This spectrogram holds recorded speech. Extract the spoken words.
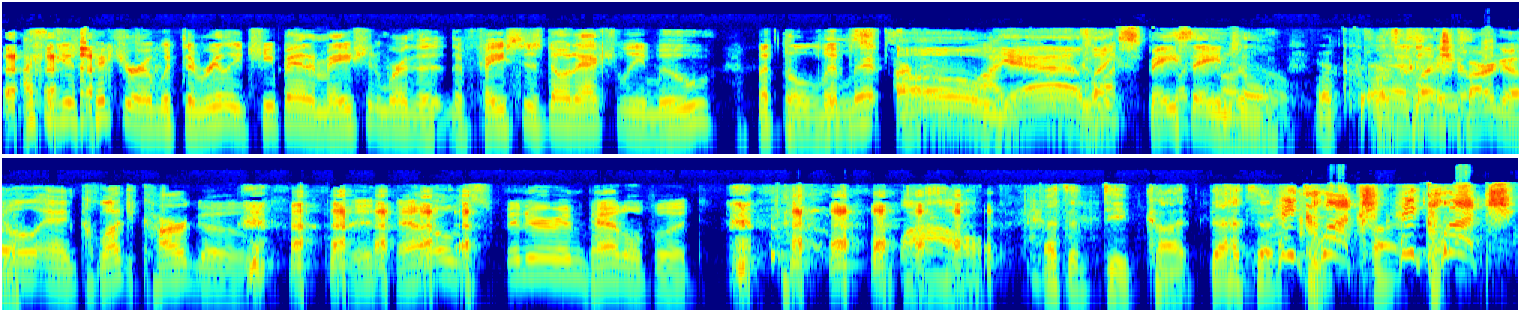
I can just picture it with the really cheap animation where the, the faces don't actually move, but the lips. are Oh wide. yeah, Or like Clutch- Space Clutch Angel or or Yeah, Clutch Space Cargo. Angel and Clutch Cargo. it held Spinner and Paddlefoot. Wow. That's a deep cut. That's a Hey, Clutch! cut. Hey, Clutch!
